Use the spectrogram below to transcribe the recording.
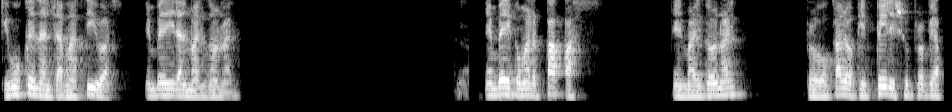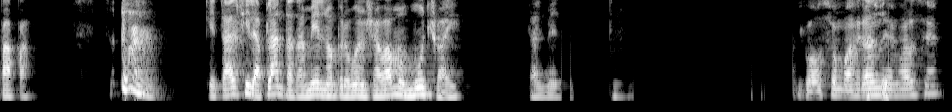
que busquen alternativas en vez de ir al McDonald's. En vez de comer papas en McDonald's, provocarlo que pele su propia papa. ¿Qué tal si la planta también, no? Pero bueno, ya vamos mucho ahí, realmente. ¿Y cuando son más grandes, Marce?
